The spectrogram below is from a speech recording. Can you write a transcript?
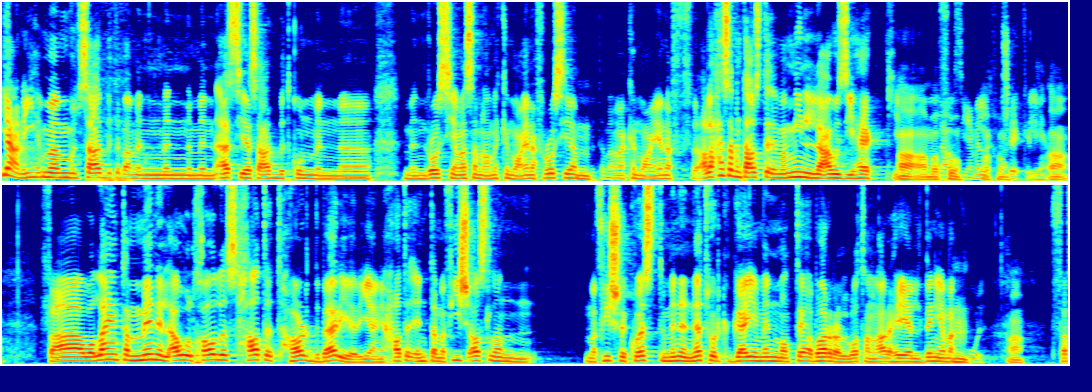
يعني م- ساعات بتبقى من من من آسيا ساعات بتكون من آه، من روسيا مثلا من أماكن معينة في روسيا مم. بتبقى أماكن معينة في على حسب أنت عاوز مين اللي عاوز ي hack يعني آه آه مفهوم عاوز يعمل لك مشاكل يعني. آه. فوالله أنت من الأول خالص حاطط hard barrier يعني حاطط أنت مفيش أصلا مفيش request من ال network جاي من منطقة بره الوطن العربي هي الدنيا مقفولة. آه. ف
